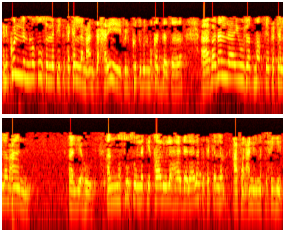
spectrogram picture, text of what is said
يعني كل النصوص التي تتكلم عن تحريف الكتب المقدسة أبدا لا يوجد نص يتكلم عن اليهود. النصوص التي قالوا لها دلالة تتكلم عفوا عن المسيحيين.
